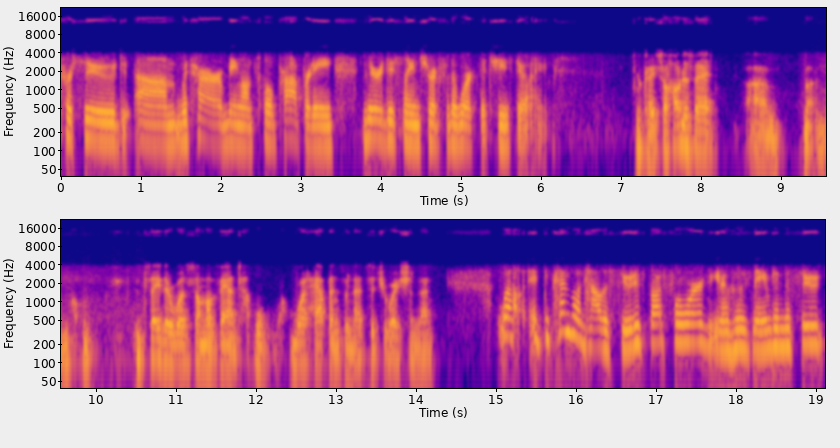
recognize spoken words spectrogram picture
pursued um, with her being on school property, they're additionally insured for the work that she's doing. Okay, so how does that, um, say there was some event, what happens in that situation then? Well, it depends on how the suit is brought forward, you know, who's named in the suit.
